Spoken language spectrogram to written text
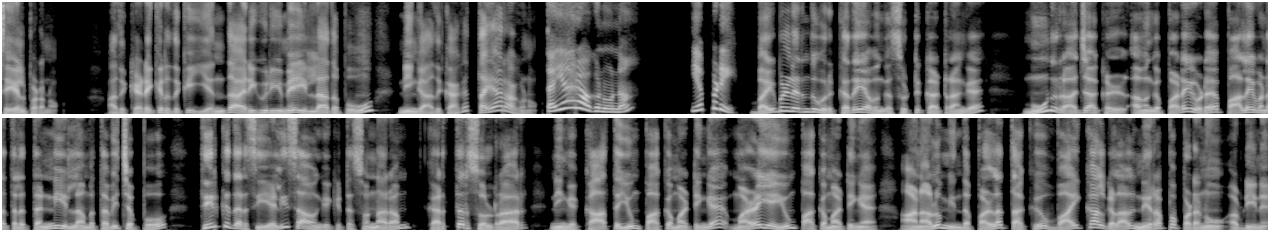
செயல்படணும். அது கிடைக்கிறதுக்கு எந்த அறிகுறியுமே இல்லாதப்பவும் நீங்க அதுக்காக தயாராகணும். தயாராகணும்னா? எப்படி? பைபிள்ல இருந்து ஒரு கதையை அவங்க சுட்டு காட்டுறாங்க. மூணு ராஜாக்கள் அவங்க படையோட பாலைவனத்துல தண்ணி இல்லாம தவிச்சப்போ தீர்க்கதரிசி எலிசா அவங்க கிட்ட சொன்னாராம் கர்த்தர் சொல்றார் நீங்க காத்தையும் பார்க்க மாட்டீங்க மழையையும் பார்க்க மாட்டீங்க. ஆனாலும் இந்த பள்ளத்தாக்கு வாய்க்கால்களால் நிரப்பப்படணும் அப்படின்னு.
